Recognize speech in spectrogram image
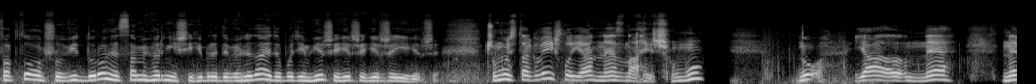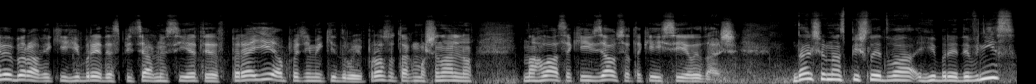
факт того, що від дороги самі гарніші гібриди виглядають, а потім гірше, гірше, гірше і гірше. Чомусь так вийшло, я не знаю чому. Ну, я не, не вибирав, які гібриди спеціально сіяти впереді, а потім які другі. Просто так машинально на глаз, який взявся, такий сіяли далі. Далі в нас пішли два гібриди вниз.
